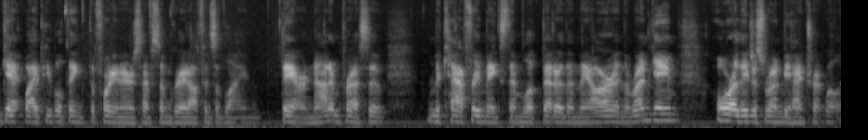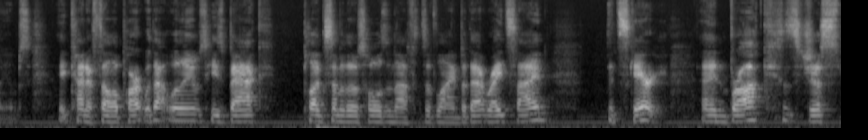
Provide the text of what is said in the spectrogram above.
get why people think the 49ers have some great offensive line. They are not impressive. McCaffrey makes them look better than they are in the run game, or they just run behind Trent Williams. It kind of fell apart without Williams. He's back, plugged some of those holes in the offensive line, but that right side, it's scary. And Brock is just,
